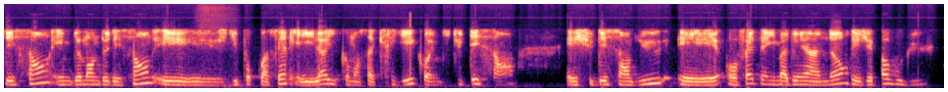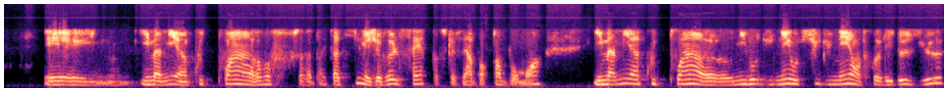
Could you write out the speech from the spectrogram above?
descend et il me demande de descendre. Et je dis pourquoi faire. Et là, il commence à crier. Quoi. Il me dit tu descends. Et je suis descendu. Et en fait, il m'a donné un ordre et j'ai pas voulu. Et il m'a mis un coup de poing. Oh, ça va pas être facile, mais je veux le faire parce que c'est important pour moi. Il m'a mis un coup de poing euh, au niveau du nez, au-dessus du nez, entre les deux yeux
